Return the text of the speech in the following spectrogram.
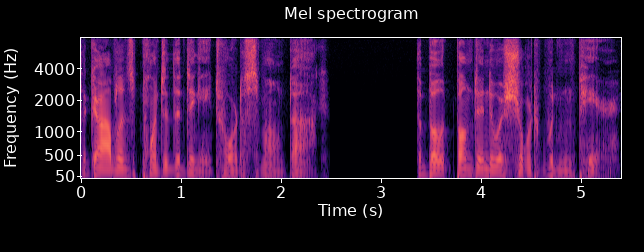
The goblins pointed the dinghy toward a small dock. The boat bumped into a short wooden pier.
